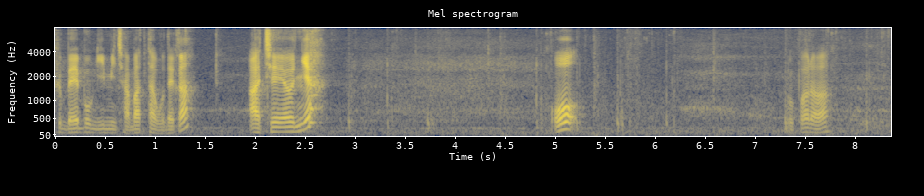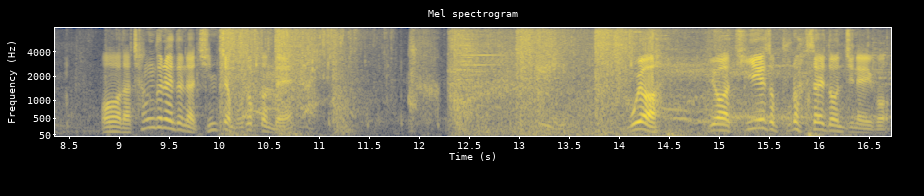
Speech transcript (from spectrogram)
그 매복 이미 잡았다고 내가? 아 쟤였냐? 어? 이거 봐라. 어 나 창든 애들 나 진짜 무섭던데. 뭐야? 야 뒤에서 불화살 던지네 이거.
